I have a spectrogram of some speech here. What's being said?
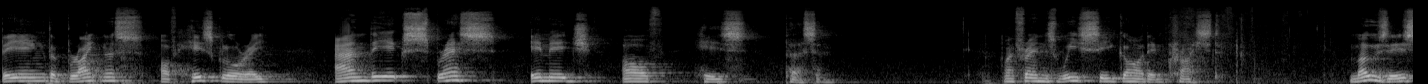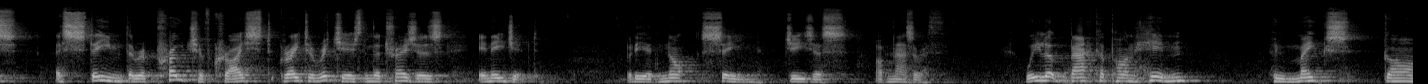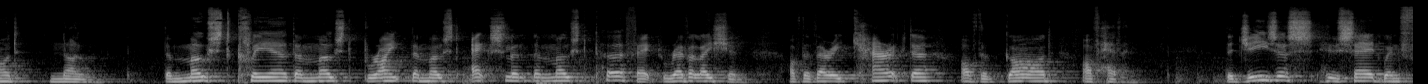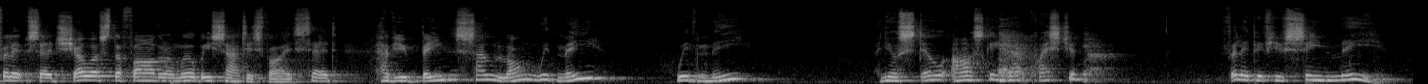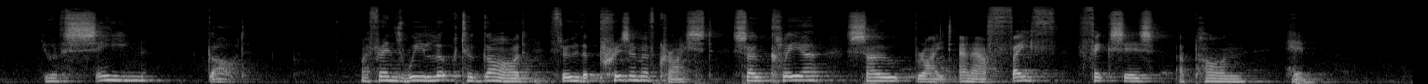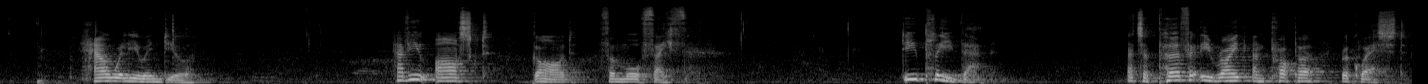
being the brightness of his glory and the express image of his person. My friends, we see God in Christ. Moses esteemed the reproach of Christ greater riches than the treasures in Egypt, but he had not seen Jesus of Nazareth we look back upon him who makes God known. The most clear, the most bright, the most excellent, the most perfect revelation of the very character of the God of heaven. The Jesus who said, when Philip said, Show us the Father and we'll be satisfied, said, Have you been so long with me? With me? And you're still asking that question? Philip, if you've seen me, you have seen God. My friends, we look to God through the prism of Christ, so clear, so bright, and our faith fixes upon Him. How will you endure? Have you asked God for more faith? Do you plead that? That's a perfectly right and proper request.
